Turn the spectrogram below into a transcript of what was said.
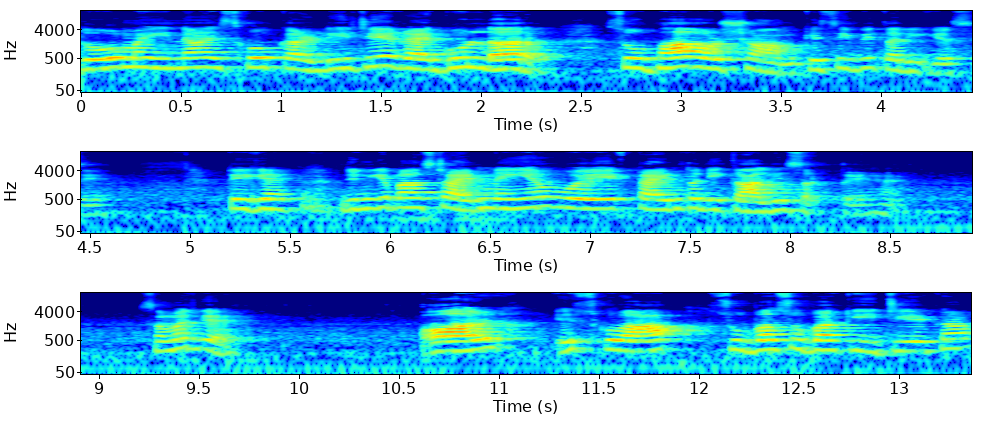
दो महीना इसको कर लीजिए रेगुलर सुबह और शाम, किसी भी तरीके से। ठीक है? जिनके पास टाइम नहीं है, वो एक टाइम तो निकाल ही सकते हैं। समझ गए? और इसको आप सुबह सुबह कीजिएगा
